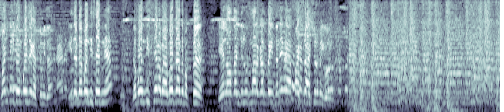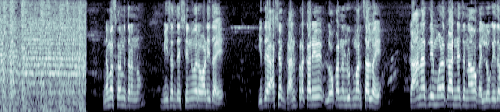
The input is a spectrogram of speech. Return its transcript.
कोणत्या संपायचे पैसे तुम्ही इथं इथं डबल दिसत नाही डबल दिसते ना बा बघा आता फक्त. हे लोकांची लूटमार करता इथं नाही का? पाचशे सहाशे रुपये घेऊन. नमस्कार मित्रांनो मी सध्या शनिवारवाडीत आहे. इथे अशा घाण प्रकारे लोकांना लूटमार चालू आहे. कानातले मळ काढण्याचं नाव खाली लोक इथं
